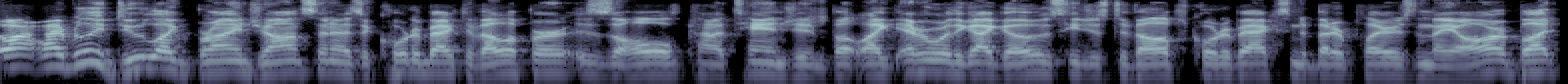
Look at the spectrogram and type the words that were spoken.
So I really do like Brian Johnson as a quarterback developer. This is a whole kind of tangent, but like everywhere the guy goes, he just develops quarterbacks into better players than they are. But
